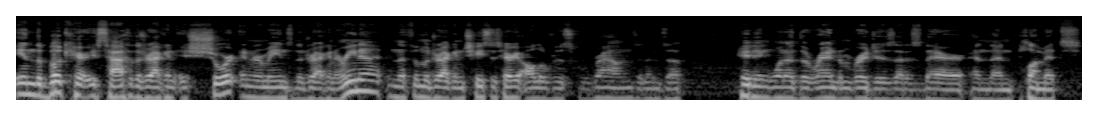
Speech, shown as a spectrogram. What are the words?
in the book, Harry's task with the dragon is short and remains in the dragon arena. In the film, the dragon chases Harry all over the school grounds and ends up hitting one of the random bridges that is there, and then plummets,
